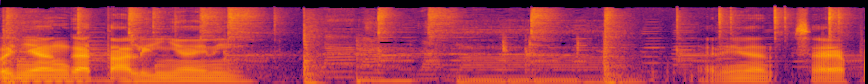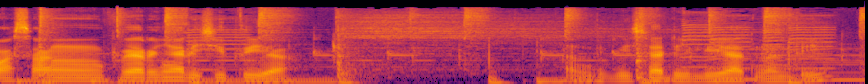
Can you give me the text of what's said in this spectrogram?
penyangga talinya ini. Jadi saya pasang fairnya di situ ya. Nanti bisa dilihat nanti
